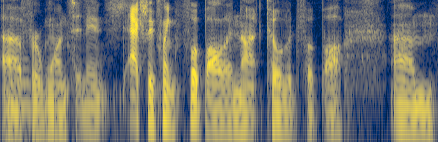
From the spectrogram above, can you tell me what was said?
uh, mm-hmm. for once and actually playing football and not COVID football. Um,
